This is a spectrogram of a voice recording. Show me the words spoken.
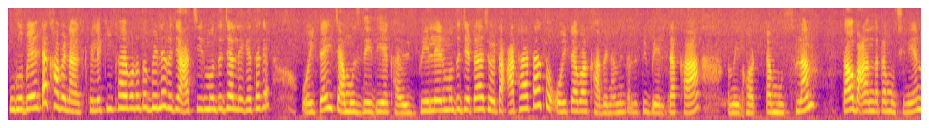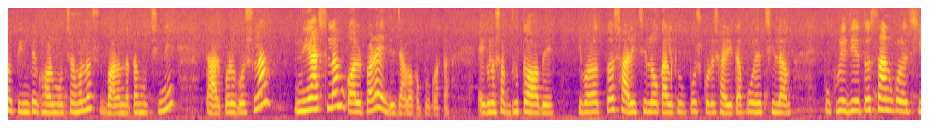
পুরো বেলটা খাবে না। খেলে কি খায় বলো তো বেলের? ওই যে আচির মধ্যে যা লেগে থাকে, ওইটাই চামচ দিয়ে দিয়ে খায়। ওই বেলের মধ্যে যেটা আছে ওইটা আঠা আঠা, তো ওইটা আবার খাবে না। আমি তাহলে তুই বেলটা খা। আমি ঘরটা মুছলাম। তাও বারান্দাটা মুছিনি। জানো, তিনটে ঘর মোছা হলো, বারান্দাটা মুছিনি। তারপরে বসলাম, নিয়ে আসলাম কলপাড়ে, এই যে জামা কাপড় কটা। এগুলো সব ধুতে হবে। কি বলতো? শাড়ি ছিল, কালকে উপোস করে শাড়িটা পরেছিলাম। পুকুরে গিয়ে তো স্নান করেছি।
